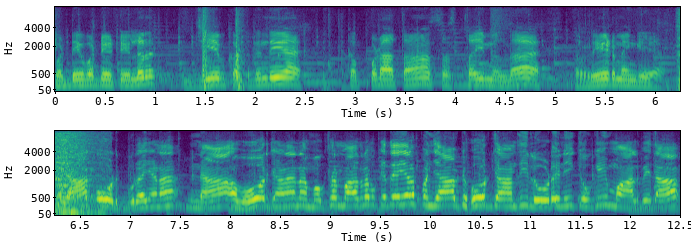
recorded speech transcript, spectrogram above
ਵੱਡੇ ਵੱਡੇ ਟੇਲਰ ਜੇਬ ਕੱਟ ਦਿੰਦੇ ਆ। ਕੱਪੜਾ ਤਾਂ ਸਸਤਾ ਹੀ ਮਿਲਦਾ ਹੈ, ਰੇਟ ਮਹਿੰਗੇ ਆ। ਨਾ ਕੋਟਪੂਰਾ ਜਾਣਾ, ਨਾ ਹੋਰ ਜਾਣਾ, ਨਾ ਮੁਕਤਸਰ ਮਤਲਬ ਕਿਤੇ ਯਾਰ ਪੰਜਾਬ 'ਚ ਹੋਰ ਜਾਣ ਦੀ ਲੋੜ ਹੀ ਨਹੀਂ, ਕਿਉਂਕਿ ਮਾਲਵੇ ਦਾ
